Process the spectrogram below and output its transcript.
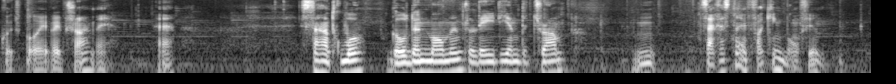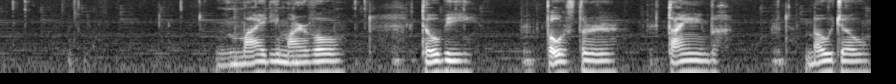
quoi que c'est pas peu plus cher, mais. Hein? 103, Golden Moment, Lady and the Trump. Mm. Ça reste un fucking bon film. Mighty Marvel, Toby, Poster, Timbre, Mojo.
